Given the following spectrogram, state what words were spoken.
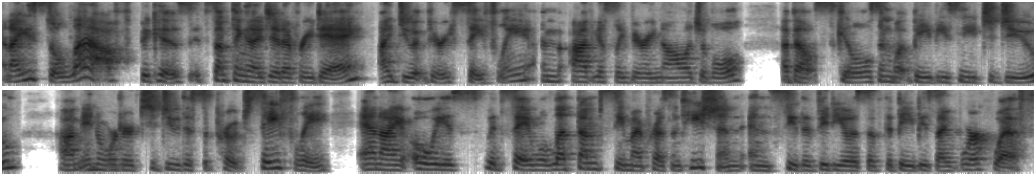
and I used to laugh because it's something I did every day. I do it very safely. I'm obviously very knowledgeable about skills and what babies need to do um, in order to do this approach safely. And I always would say, well, let them see my presentation and see the videos of the babies I work with.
